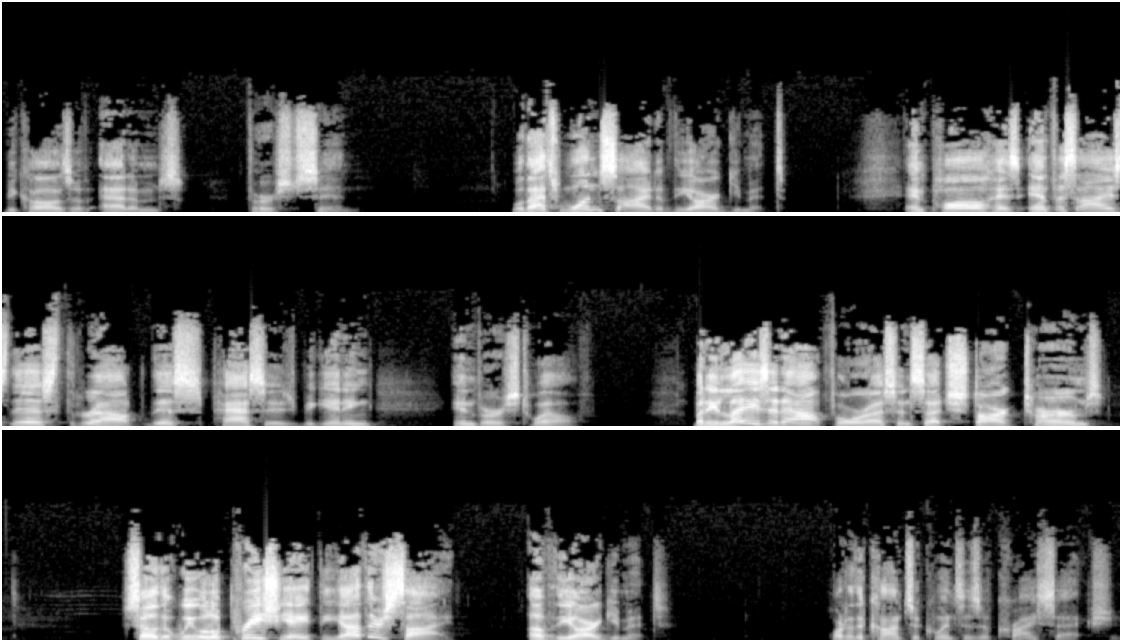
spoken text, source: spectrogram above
because of Adam's first sin. Well, that's one side of the argument. And Paul has emphasized this throughout this passage, beginning in verse 12. But he lays it out for us in such stark terms so that we will appreciate the other side of the argument. What are the consequences of Christ's action?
